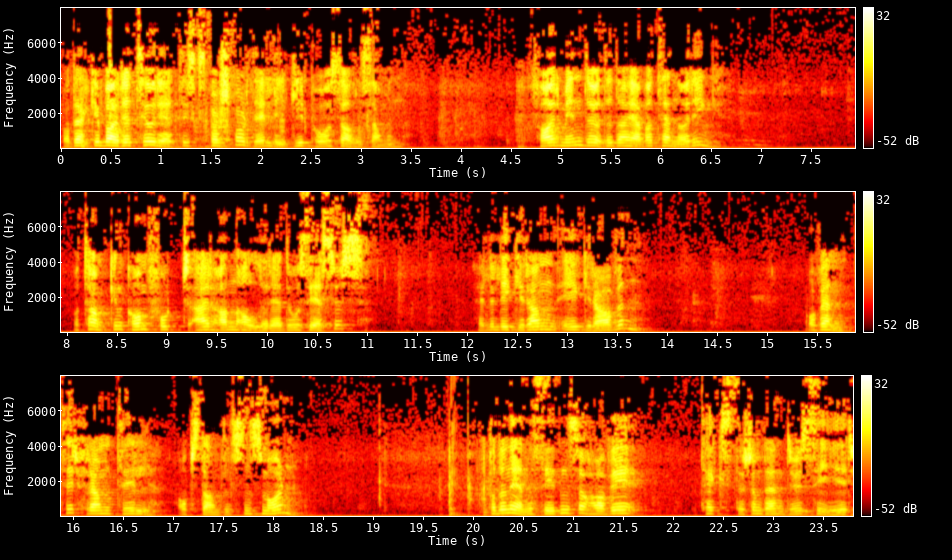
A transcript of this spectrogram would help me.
Og det er ikke bare et teoretisk spørsmål, det ligger på oss alle sammen. Far min døde da jeg var tenåring, og tanken kom fort er han allerede hos Jesus? Eller ligger han i graven og venter fram til oppstandelsens morgen? På den ene siden så har vi tekster som den du sier.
